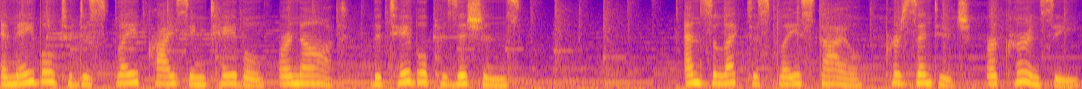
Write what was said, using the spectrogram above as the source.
Enable to display pricing table or not, the table positions, and select display style, percentage, or currency.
